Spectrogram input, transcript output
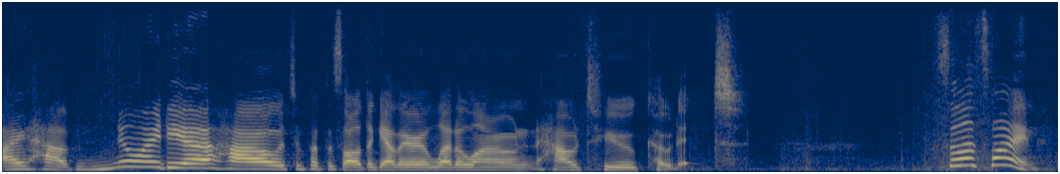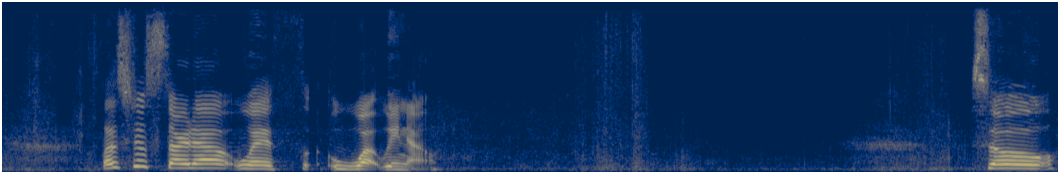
I have no idea how to put this all together, let alone how to code it. So that's fine. Let's just start out with what we know. So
